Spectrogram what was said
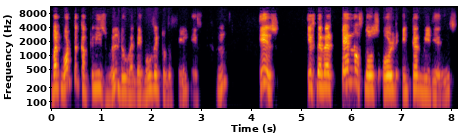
But what the companies will do when they move into the field is, hmm, is if there were 10 of those old intermediaries,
